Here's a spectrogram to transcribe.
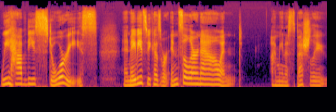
We have these stories, and maybe it's because we're insular now. And I mean, especially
